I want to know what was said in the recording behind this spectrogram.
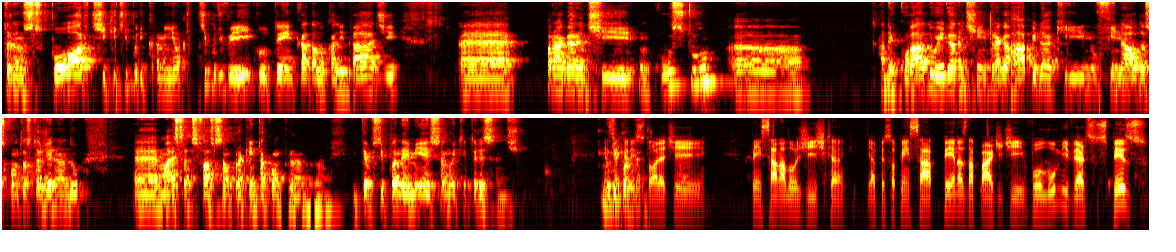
transporte, que tipo de caminhão, que tipo de veículo tem em cada localidade, é, para garantir um custo uh, adequado e garantir entrega rápida, que no final das contas está gerando é, mais satisfação para quem está comprando. Né? Em tempos de pandemia, isso é muito interessante. Muito Essa aquela história de pensar na logística e a pessoa pensar apenas na parte de volume versus peso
